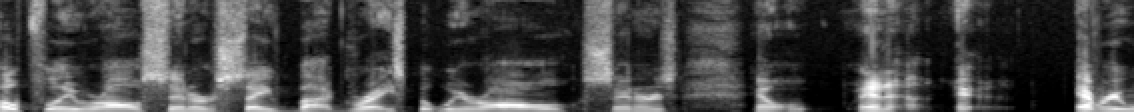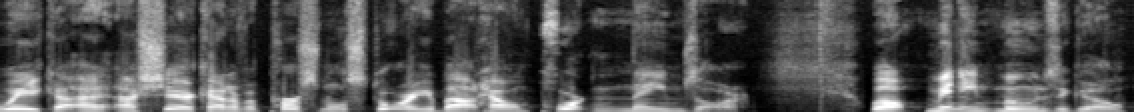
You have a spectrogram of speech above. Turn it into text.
Hopefully, we're all sinners saved by grace, but we're all sinners. And, and uh, every week, I, I share kind of a personal story about how important names are. Well, many moons ago,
